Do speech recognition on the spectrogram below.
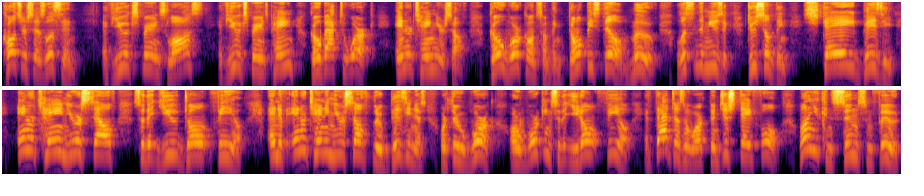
Culture says, listen, if you experience loss, if you experience pain, go back to work. Entertain yourself. Go work on something. Don't be still. Move. Listen to music. Do something. Stay busy. Entertain yourself so that you don't feel. And if entertaining yourself through busyness or through work or working so that you don't feel, if that doesn't work, then just stay full. Why don't you consume some food?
